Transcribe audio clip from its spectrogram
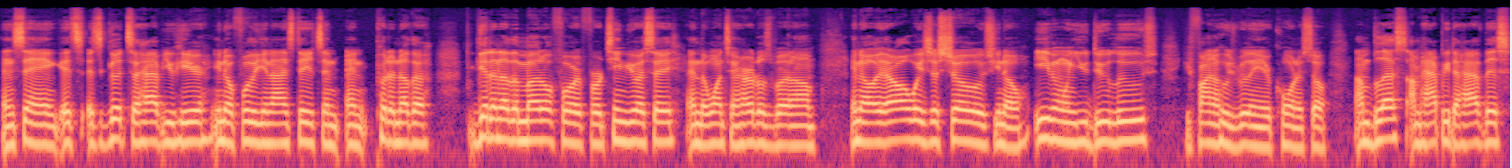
and saying it's it's good to have you here, you know, for the United States and, and put another get another medal for, for Team USA and the 110 hurdles. But um, you know, it always just shows, you know, even when you do lose, you find out who's really in your corner. So I'm blessed. I'm happy to have this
